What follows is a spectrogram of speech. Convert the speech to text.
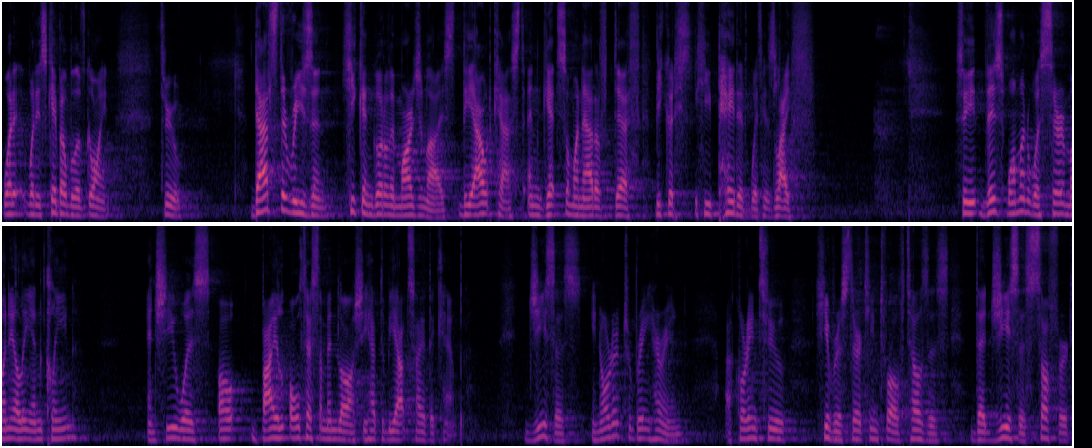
what, he's capable of going through. That's the reason he can go to the marginalized, the outcast, and get someone out of death because he paid it with his life. See, this woman was ceremonially unclean, and she was, oh, by Old Testament law, she had to be outside the camp. Jesus, in order to bring her in, according to Hebrews 13 12, tells us that Jesus suffered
